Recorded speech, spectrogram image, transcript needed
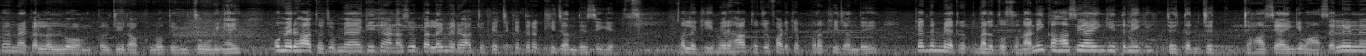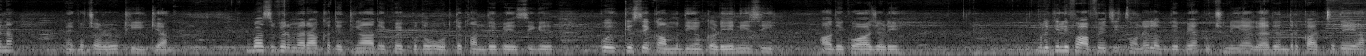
ਫਿਰ ਮੈਂ ਕਿਹਾ, ਲੈ ਲਓ ਅੰਕਲ ਜੀ, ਰੱਖ ਲਓ, ਤੁਸੀਂ ਚੂੜੀਆਂ ਹੀ। ਉਹ ਮੇਰੇ ਹੱਥ 'ਚੋਂ, ਮੈਂ ਕੀ ਕਹਿਣਾ ਸੀ, ਉਹ ਪਹਿਲਾਂ ਹੀ ਮੇਰੇ ਹੱਥ 'ਚੋਂ ਖਿੱਚ ਕੇ ਤੇ ਰੱਖੀ ਜਾਂਦੇ ਸੀਗੇ। ਮਤਲਬ ਕਿ ਮੇਰੇ ਹੱਥ 'ਚੋਂ ਫੜ ਕੇ ਰੱਖੀ ਜਾਂਦੇ ਸੀ। ਕਹਿੰਦੇ, ਮੇਰੇ ਮੈਨੇ ਤਾਂ ਸੁਣਾ ਨਹੀਂ ਕਹਾਂ ਸੇ ਆਏਂਗੀ ਇਤਨੇ ਕੀ? ਜਿੱਤਨ ਜਹਾਂ ਸੇ ਆਏਂਗੀ, ਵਹਾਂ ਸੇ ਲੈ ਲੈਣਾ। ਮੈਂ ਕਿਹਾ, ਚਲੋ ਠੀਕ ਆ। ਬਸ ਫਿਰ ਮੈਂ ਰੱਖ ਦਿੱਤੀਆਂ। ਦੇਖੋ, ਇੱਕ ਦੋ ਹੋਰ ਦਿਖਾਉਂਦੇ ਪਏ ਸੀਗੇ। ਕੋਈ ਕਿਸੇ ਕੰਮ ਦੀਆਂ ਕੜੇ ਨਹੀਂ ਸੀ। ਆਹ ਦੇਖੋ, ਆਹ ਜਿਹੜੇ ਮਤਲਬ ਕਿ ਲਿਫਾਫੇ 'ਚ ਹੀ ਸੋਹਣੇ ਲੱਗਦੇ ਪਏ ਆ, ਕੁਛ ਨਹੀਂ ਹੈਗਾ, ਇਹਦੇ ਅੰਦਰ ਕੱਚ ਦੇ ਆ।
